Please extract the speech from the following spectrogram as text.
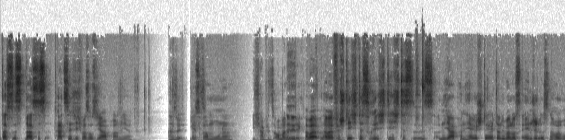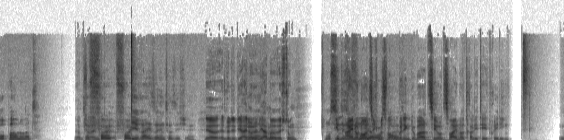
Das ist, das ist tatsächlich was aus Japan hier. Also, Das jetzt, Ramona. Ich habe jetzt auch mal den Also, Deckel. Aber, aber verstehe ich das richtig? Das ist in Japan hergestellt, dann über Los Angeles nach Europa oder was? Ja, Ja, voll, voll die Reise hinter sich, ey. Ja, entweder die eine Ja. oder die andere Richtung. Ich muss In diese 91 Folie müssen wir unbedingt über CO2-Neutralität predigen.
